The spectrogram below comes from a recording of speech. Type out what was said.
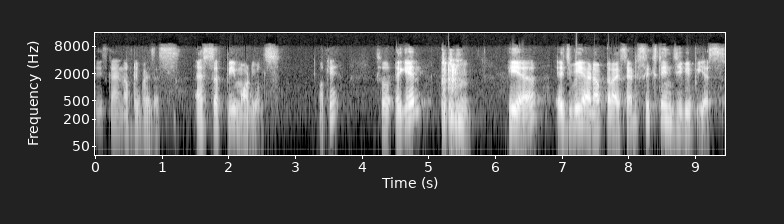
these kind of devices sfp modules okay? So again here hb adapter i said 16 gbps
